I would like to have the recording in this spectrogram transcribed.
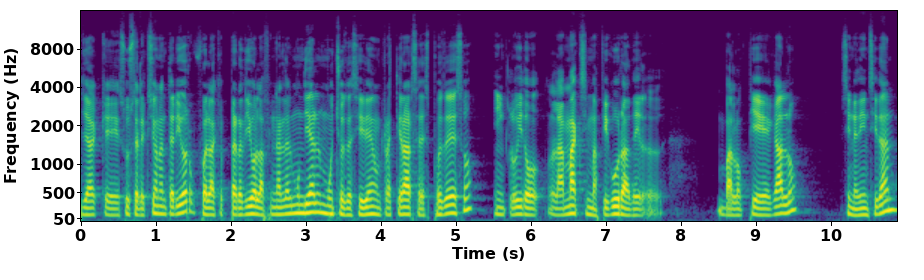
ya que su selección anterior fue la que perdió la final del Mundial. Muchos decidieron retirarse después de eso, incluido la máxima figura del balompié galo, Zinedine Zidane.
